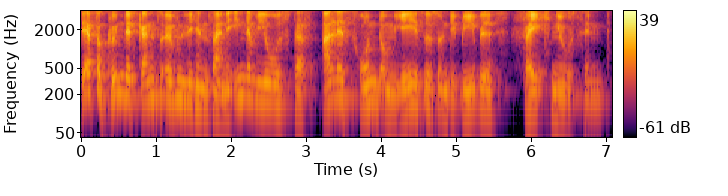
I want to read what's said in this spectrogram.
Der verkündet ganz öffentlich in seine Interviews, dass alles rund um Jesus und die Bibel Fake News sind.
